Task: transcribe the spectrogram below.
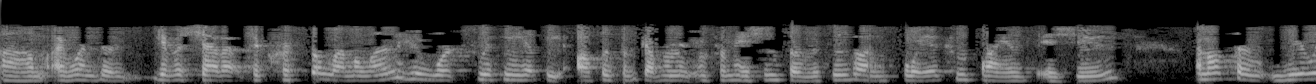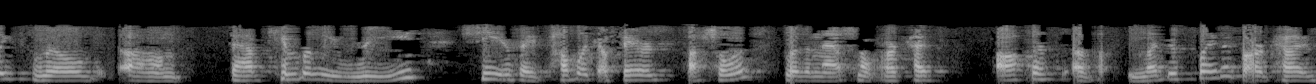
Um, I wanted to give a shout out to Krista Lemelin, who works with me at the Office of Government Information Services on FOIA compliance issues. I'm also really thrilled um, to have Kimberly Reed. She is a public affairs specialist for the National Archives Office of Legislative Archives,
